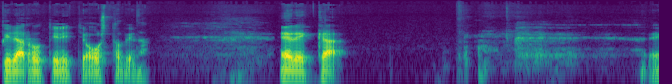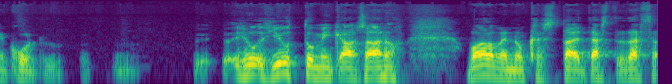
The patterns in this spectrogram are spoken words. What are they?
pidä rutiinit joustavina. Eli niin kuin, juttu, mikä on saanut valmennuksessa tai tästä, tässä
